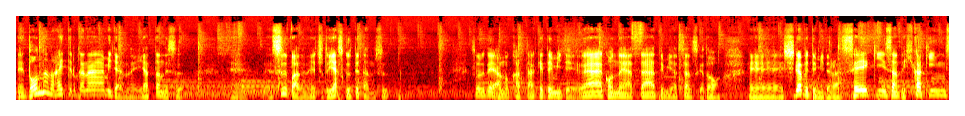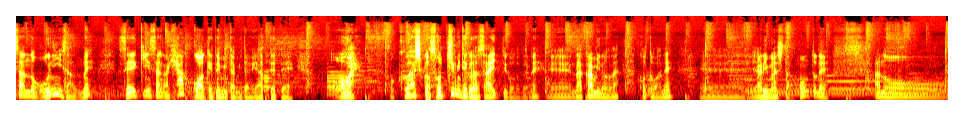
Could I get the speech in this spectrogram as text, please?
ねどんなの入ってるかなみたいなねやったんです、えー、スーパーでねちょっと安く売ってたんです。それであの買って開けてみてうわーこんなんやったってやってたんですけど、えー、調べてみたら正金さんってヒカキンさんのお兄さんね正金さんが100個開けてみたみたいなやってておい詳しくはそっち見てくださいっていうことでね、えー、中身の、ね、ことはね、えー、やりました。本当ねあのー、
